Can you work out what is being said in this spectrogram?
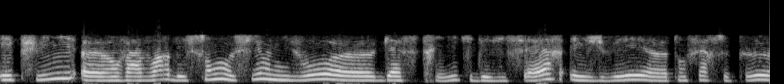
Et puis, euh, on va avoir des sons aussi au niveau euh, gastrique, des viscères, et je vais, euh, tant faire se peut,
